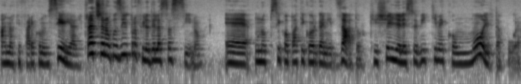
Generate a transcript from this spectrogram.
hanno a che fare con un serial. Tracciano così il profilo dell'assassino. È uno psicopatico organizzato che sceglie le sue vittime con molta cura.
